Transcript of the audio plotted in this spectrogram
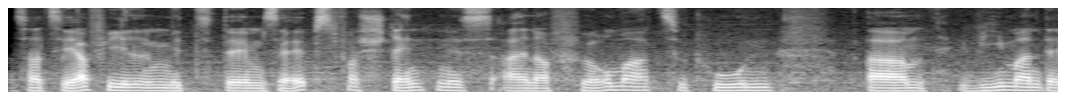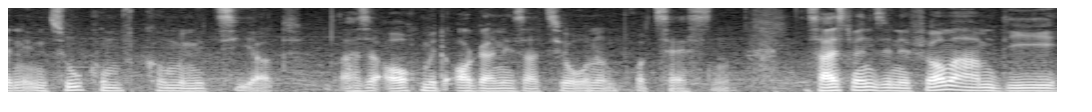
Das hat sehr viel mit dem Selbstverständnis einer Firma zu tun, ähm, wie man denn in Zukunft kommuniziert. Also auch mit Organisationen und Prozessen. Das heißt, wenn Sie eine Firma haben, die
